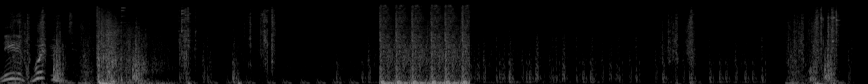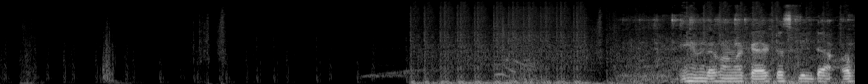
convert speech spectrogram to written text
Need equipment. এখানে দেখো আমার ক্যারেক্টার স্কিলটা অফ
